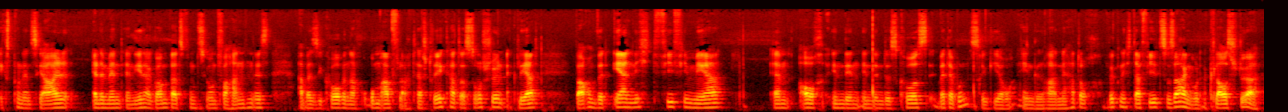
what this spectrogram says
Exponentialelement in jeder Gompertz-Funktion vorhanden ist aber die Kurve nach oben abflacht. Herr Streeck hat das so schön erklärt. Warum wird er nicht viel, viel mehr ähm, auch in den, in den Diskurs bei der Bundesregierung eingeladen? Er hat doch wirklich da viel zu sagen. Oder Klaus Stör,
